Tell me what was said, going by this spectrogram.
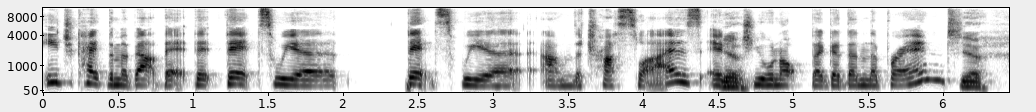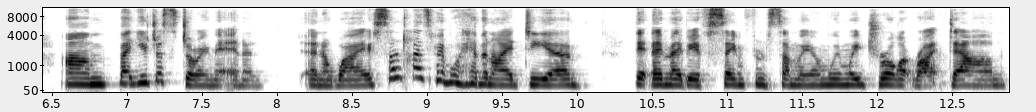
educate them about that. That that's where that's where um, the trust lies, and Yeah. you're not bigger than the brand. Yeah. Um, but you're just doing that in a in a way. Sometimes people have an idea that they maybe have seen from somewhere, and when we drill it right down,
